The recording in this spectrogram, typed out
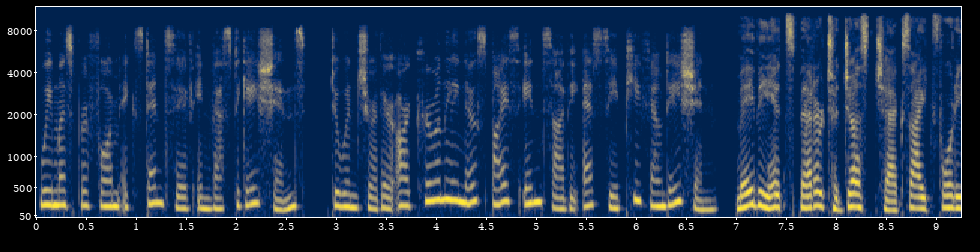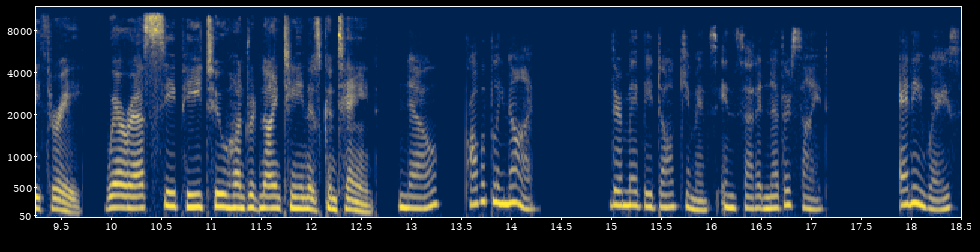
We must perform extensive investigations to ensure there are currently no spies inside the SCP Foundation. Maybe it's better to just check Site 43, where SCP-219 is contained. No, probably not. There may be documents inside another site. Anyways,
